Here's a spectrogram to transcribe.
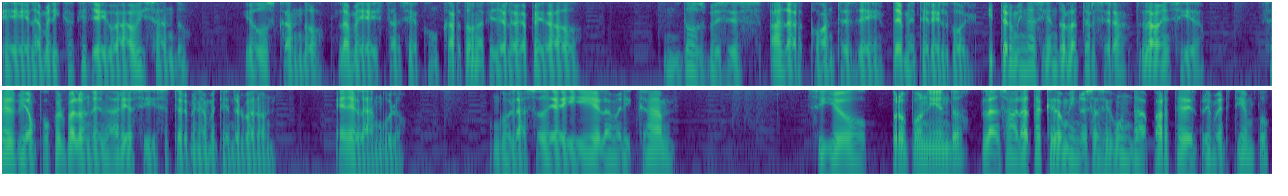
El América que ya iba avisando, iba buscando la media distancia con Cardona, que ya le había pegado dos veces al arco antes de, de meter el gol. Y termina siendo la tercera la vencida. Se desvía un poco el balón en áreas y se termina metiendo el balón en el ángulo. Un golazo de ahí, el América siguió proponiendo, lanzaba el ataque, dominó esa segunda parte del primer tiempo.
